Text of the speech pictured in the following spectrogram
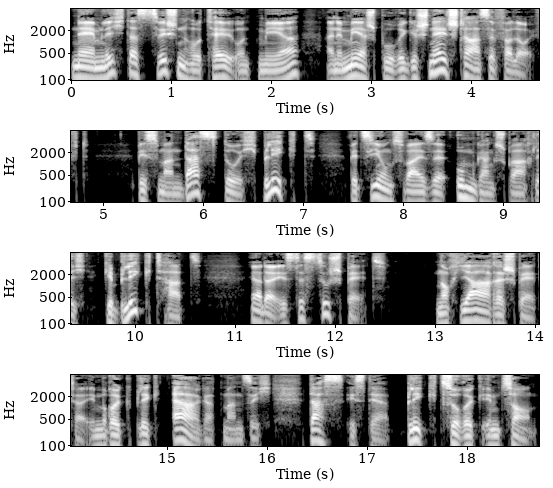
nämlich dass zwischen Hotel und Meer eine mehrspurige Schnellstraße verläuft. Bis man das durchblickt, beziehungsweise umgangssprachlich geblickt hat, ja, da ist es zu spät. Noch Jahre später im Rückblick ärgert man sich. Das ist der Blick zurück im Zorn.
